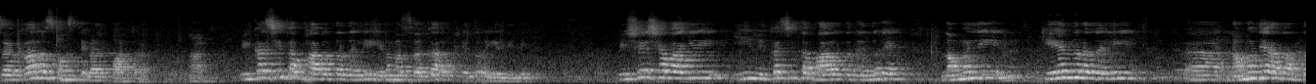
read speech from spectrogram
ಸರ್ಕಾರ ಸಂಸ್ಥೆಗಳ ಪಾತ್ರ. ವಿಕಸಿತ ಭಾರತದಲ್ಲಿ ನಮ್ಮ ಸಹಕಾರ ಕ್ಷೇತ್ರ ಏನಿದೆ? ವಿಶೇಷವಾಗಿ ಈ ವಿಕಸಿತ ಭಾರತದೆಂದರೆ ನಮ್ಮಲ್ಲಿ ಕೇಂದ್ರದಲ್ಲಿ ನಮ್ಮದೇ ಆದಂಥ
